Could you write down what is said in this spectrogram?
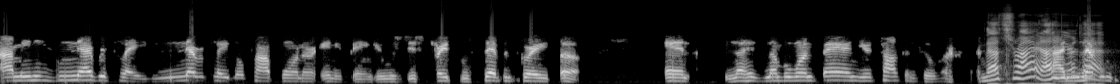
I mean, he's never played, never played no Pop Warner or anything. It was just straight from seventh grade up. And now his number one fan, you're talking to her. That's right. I hear that. never,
